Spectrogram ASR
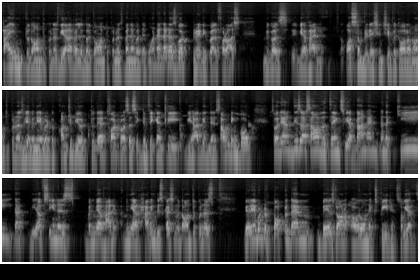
time to the entrepreneurs. We are available to entrepreneurs whenever they want. And that has worked really well for us because we have had awesome relationship with all our entrepreneurs. We have been able to contribute to their thought process significantly. We have been their sounding board so yeah, these are some of the things we have done, and, and the key that we have seen is when we have had when we are having discussion with entrepreneurs, we are able to talk to them based on our own experience. So we have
